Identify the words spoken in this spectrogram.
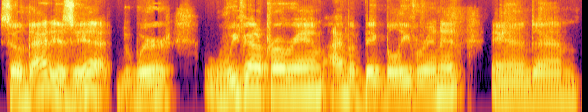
So that is it. We're we've got a program. I'm a big believer in it, and um,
